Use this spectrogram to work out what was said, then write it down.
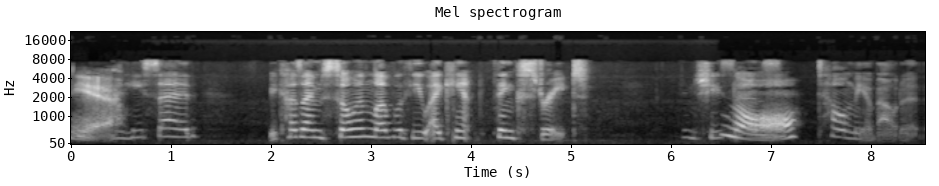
Yeah. And he said, Because I'm so in love with you, I can't think straight. And she says, Aww. Tell me about it.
